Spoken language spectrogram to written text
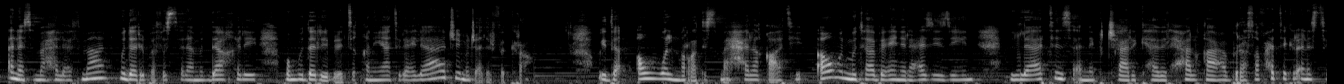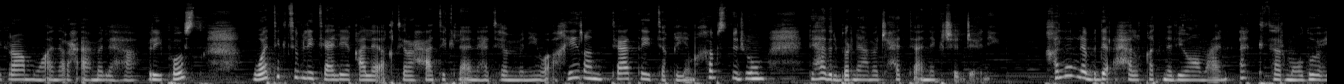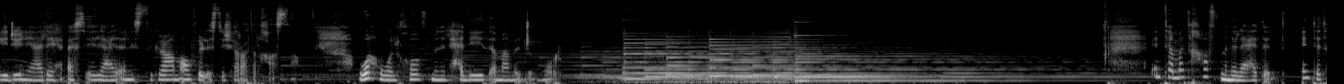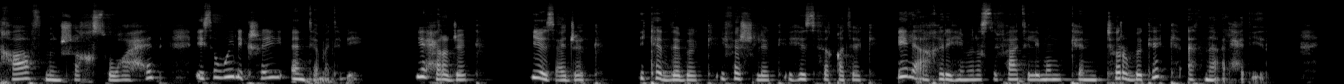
أنا سماح العثمان مدربة في السلام الداخلي ومدربة لتقنيات العلاج في مجال الفكرة. وإذا أول مرة تسمع حلقاتي أو من متابعيني العزيزين لا تنسى أنك تشارك هذه الحلقة عبر صفحتك الإنستغرام وأنا راح أعمل لها ريبوست وتكتب لي تعليق على اقتراحاتك لأنها تهمني. وأخيرا تعطي تقييم خمس نجوم لهذا البرنامج حتى أنك تشجعني. خلينا نبدأ حلقتنا اليوم عن أكثر موضوع يجيني عليه أسئلة على الإنستغرام أو في الاستشارات الخاصة وهو الخوف من الحديث أمام الجمهور. أنت ما تخاف من العدد أنت تخاف من شخص واحد يسوي لك شيء أنت ما تبيه. يحرجك يزعجك يكذبك يفشلك يهز ثقتك إلى آخره من الصفات اللي ممكن تربكك أثناء الحديث.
